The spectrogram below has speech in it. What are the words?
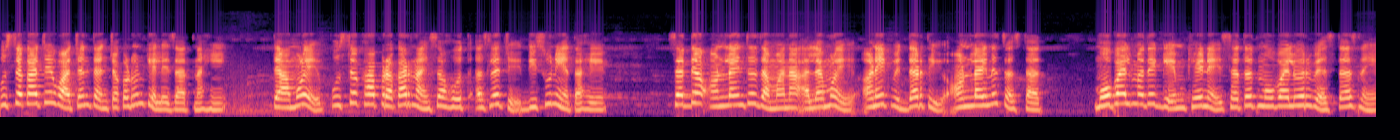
पुस्तकाचे वाचन त्यांच्याकडून केले जात नाही. त्यामुळे पुस्तक हा प्रकार नाहीसा होत असल्याचे दिसून येत आहे. सध्या ऑनलाईनचा जमाना आल्यामुळे अनेक विद्यार्थी ऑनलाईनच असतात. मोबाईलमध्ये गेम खेळणे सतत मोबाईलवर व्यस्त असणे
